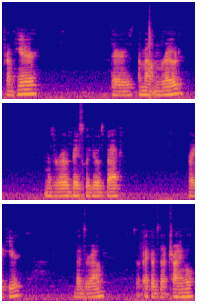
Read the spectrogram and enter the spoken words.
from here there's a mountain road and this road basically goes back right here bends around so it echoes that triangle.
